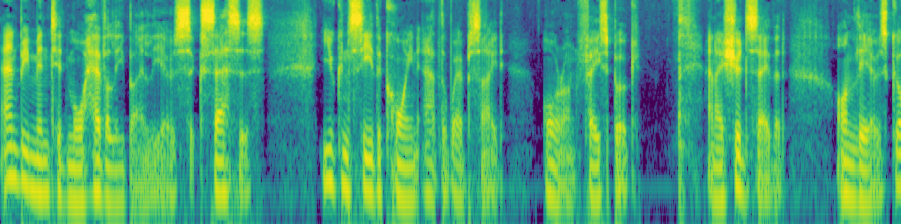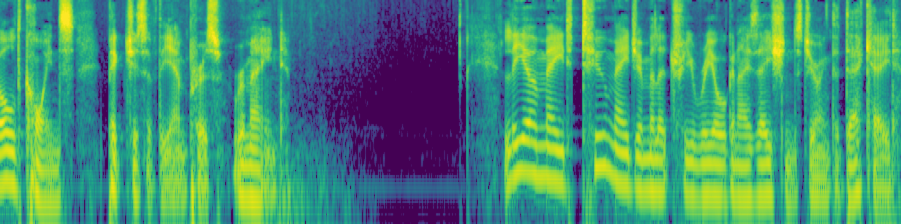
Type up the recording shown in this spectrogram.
and be minted more heavily by Leo's successors. You can see the coin at the website or on Facebook. And I should say that On Leo's gold coins, pictures of the emperors remained. Leo made two major military reorganizations during the decade.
